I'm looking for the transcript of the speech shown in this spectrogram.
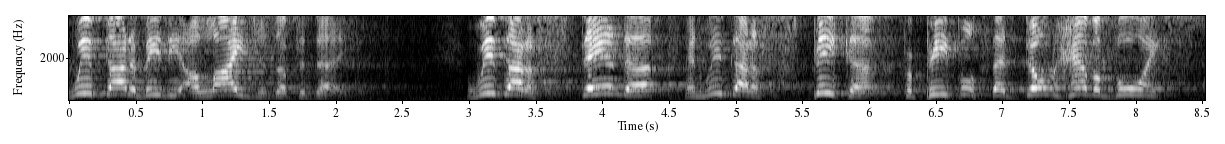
we've got to be the Elijahs of today. We've got to stand up and we've got to speak up for people that don't have a voice,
